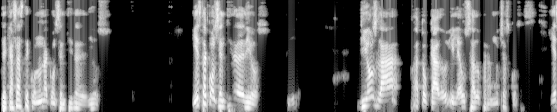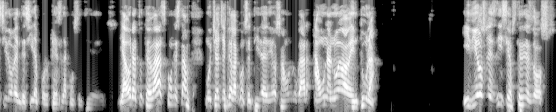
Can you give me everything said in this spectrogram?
Te casaste con una consentida de Dios. Y esta consentida de Dios, Dios la ha tocado y le ha usado para muchas cosas. Y ha sido bendecida porque es la consentida de Dios. Y ahora tú te vas con esta muchacha que es la consentida de Dios a un lugar, a una nueva aventura. Y Dios les dice a ustedes dos,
